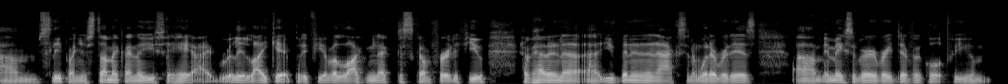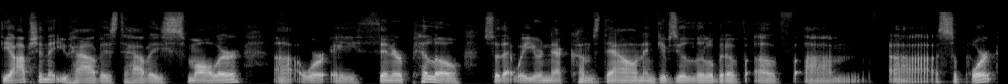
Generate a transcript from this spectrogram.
um, sleep on your stomach. I know you say, "Hey, I really like it," but if you have a locked neck discomfort, if you have had in a, uh, you've been in an accident, whatever it is, um, it makes it very, very difficult for you. The option that you have is to have a smaller uh, or a thinner pillow, so that way your neck comes down and gives you a little bit of of um, uh, support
